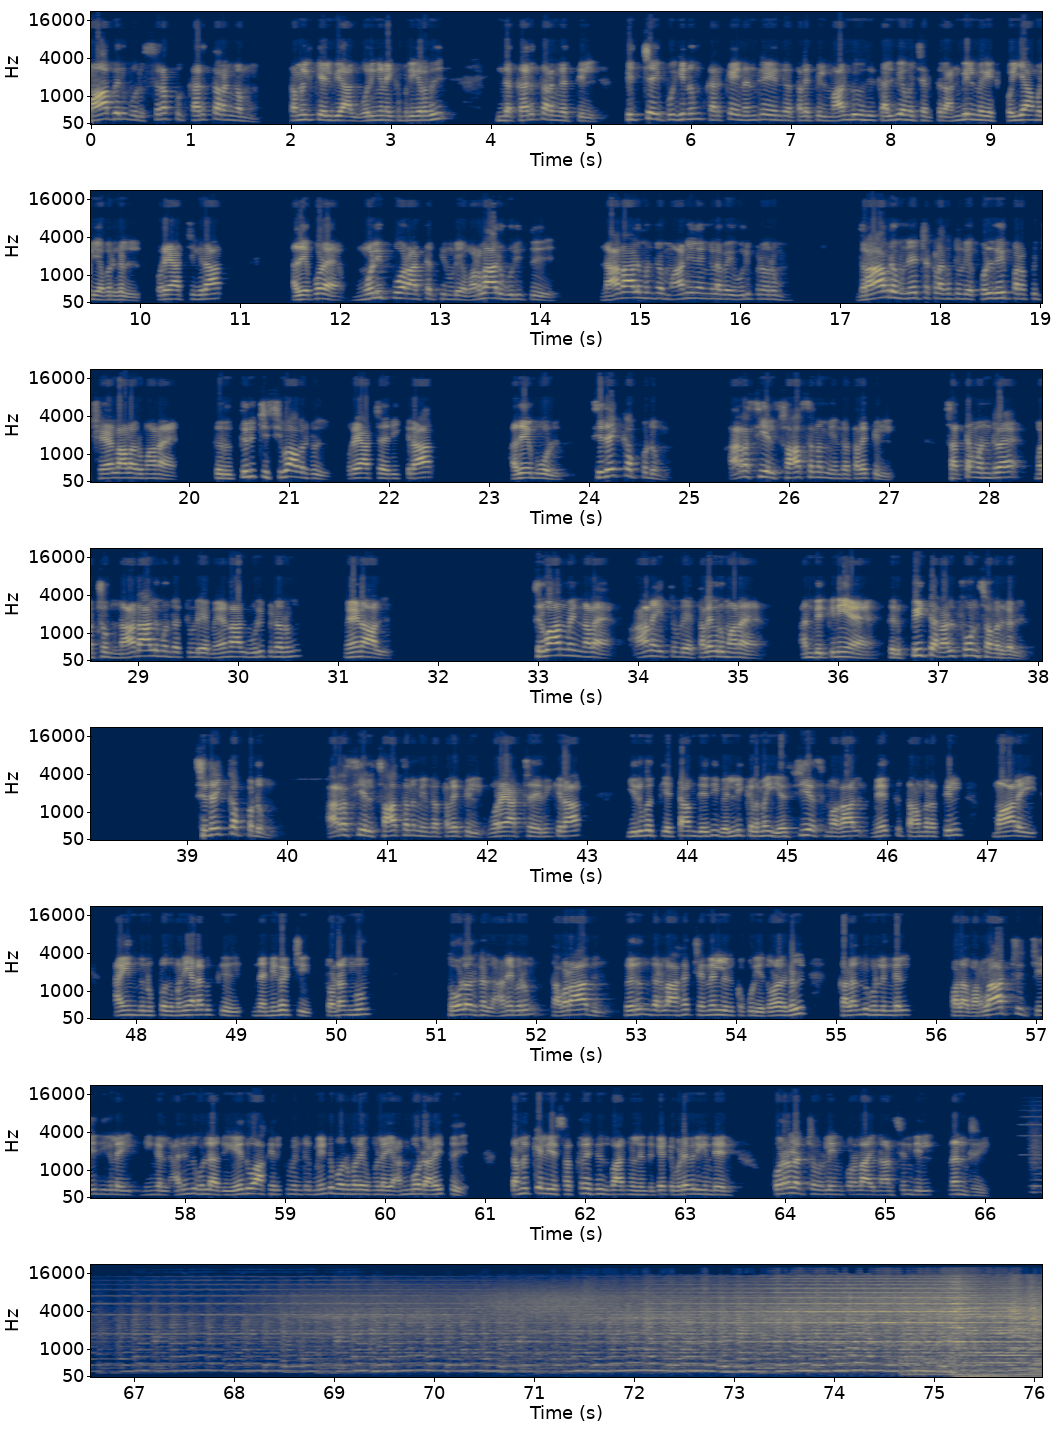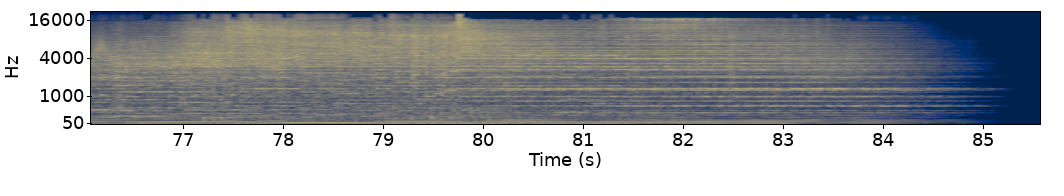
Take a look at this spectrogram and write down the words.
மாபெரும் ஒரு சிறப்பு கருத்தரங்கம் தமிழ் கேள்வியால் ஒருங்கிணைக்கப்படுகிறது. இந்த கருத்தரங்கத்தில் பிச்சை புகினும் கற்கை நன்றே என்ற தலைப்பில் மாண்புமிகு கல்வி அமைச்சர் திரு அன்பில் மகேஷ் பொய்யாமொழி அவர்கள் உரையாற்றுகிறார். அதே போல மொழி போராட்டத்தினுடைய வரலாறு குறித்து நாடாளுமன்ற மாநிலங்களவை உறுப்பினரும் திராவிட முன்னேற்ற கழகத்தினுடைய கொள்கை பரப்பு செயலாளருமான திரு திருச்சி சிவா அவர்கள் உரையாற்ற இருக்கிறார். அதேபோல் சிதைக்கப்படும் அரசியல் சாசனம் என்ற தலைப்பில் சட்டமன்ற மற்றும் நாடாளுமன்றத்தினுடைய மேனாள் உறுப்பினரும் மேனாள் சிறுபான்மை நல ஆணையத்தினுடைய தலைவருமான அன்பிற்கினிய திரு பீட்டர் அல்போன்ஸ் அவர்கள் சிதைக்கப்படும் அரசியல் சாசனம் என்ற தலைப்பில் உரையாற்ற இருக்கிறார். இருபத்தி எட்டாம் தேதி வெள்ளிக்கிழமை எஸ்ஜிஎஸ் மகால் மேற்கு தாம்பரத்தில் மாலை ஐந்து முப்பது மணி அளவுக்கு இந்த நிகழ்ச்சி தொடங்கும். தோழர்கள் அனைவரும் தவறாது பெருந்திரளாக சென்னையில் இருக்கக்கூடிய தோழர்கள் கலந்து கொள்ளுங்கள். பல வரலாற்று செய்திகளை நீங்கள் அறிந்து கொள்ள அது ஏதுவாக இருக்கும் என்று மீண்டும் ஒருமுறை உங்களை அன்போடு அழைத்து தமிழ் கேள்வியை சப்ஸ்கிரைப் செய்து பாருங்கள் என்று கேட்டு விடைபெறுகின்றேன். குரலற்றவர்களின் குரலாய் நான் செந்தில். நன்றி.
